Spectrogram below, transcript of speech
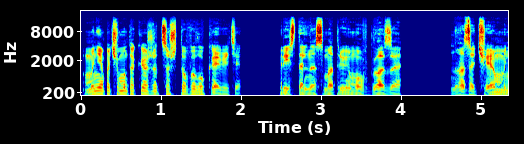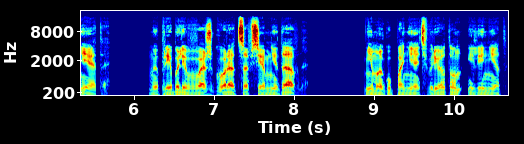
«Мне почему-то кажется, что вы лукавите». Пристально смотрю ему в глаза. «Но зачем мне это? Мы прибыли в ваш город совсем недавно». Не могу понять, врет он или нет.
